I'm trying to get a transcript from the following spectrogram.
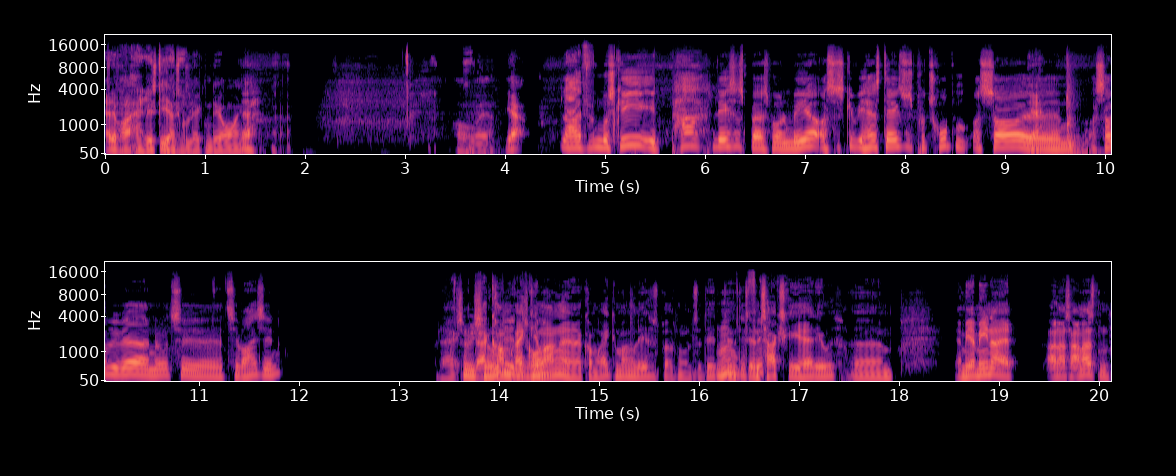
Ja, det var. Han vidste lige, at han skulle lægge den derovre, ikke? Ja. Og øh, ja, Nej, måske et par læserspørgsmål mere, og så skal vi have status på truppen, og så, Ja. øh, og så er vi ved at nå til, til vejs ende. der, Så vi der, er kommet uddele, rigtig mange, der kommer rigtig mange læsespørgsmål, så det, Mm, mm, det den, den tak skal I have derude. Øh, jamen, jeg mener, at Anders Andersen,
